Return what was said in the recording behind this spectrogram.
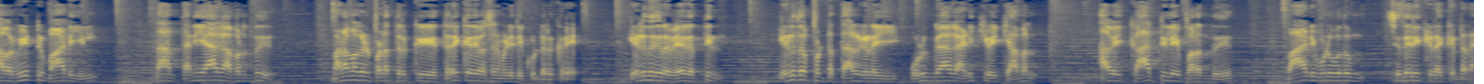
அவர் வீட்டு மாடியில் நான் தனியாக அமர்ந்து மணமகள் படத்திற்கு திரைக்கதை வசனம் எழுதி கொண்டிருக்கிறேன். எழுதுகிற வேகத்தில் எழுதப்பட்ட தாள்களை ஒழுங்காக அடுக்கி வைக்காமல் அவை காற்றிலே பறந்து மாடி முழுவதும் சிதறி கிடக்கின்றன.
